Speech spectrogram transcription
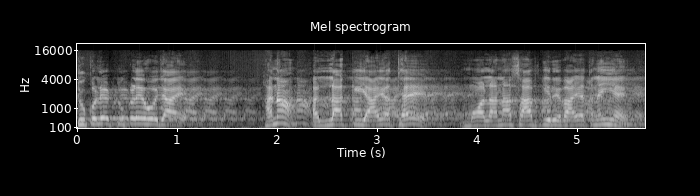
टुकड़े टुकड़े हो जाए, है ना? अल्लाह की आयत है, मौलाना साहब की रिवायत नहीं है,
